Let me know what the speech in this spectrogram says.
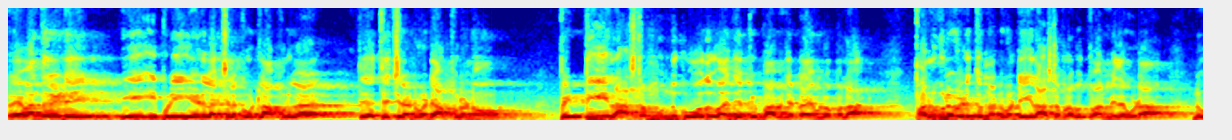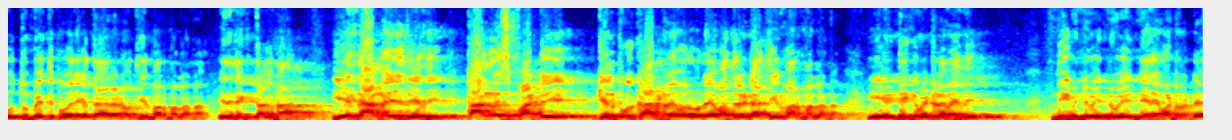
రేవంత్ రెడ్డి ఈ ఇప్పుడు ఈ ఏడు లక్షల కోట్ల అప్పులుగా తె- తెచ్చినటువంటి అప్పులను పెట్టి ఈ రాష్ట్రం ముందుకు పోదు అని చెప్పి భావించే టైం లోపల పరుగులు పెడుతున్నటువంటి ఈ రాష్ట్ర ప్రభుత్వాన్ని మీద కూడా నువ్వు దుమ్మెత్తిపోయినగా తయారైన తీర్మానం మల్లన్న. ఇది నీకు తగునా? ఏంది అన్న ఇది? ఏంది? కాంగ్రెస్ పార్టీ గెలుపుకు కారణం ఎవరు? రేవంత్ రెడ్డి తీర్మానం మల్లన్న. ఈ ఎడ్డింగ్కి పెట్టడం ఏంది? నీవు నువ్వే నువ్వే. అంటే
